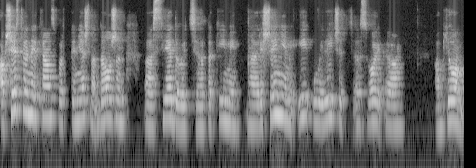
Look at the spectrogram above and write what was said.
общественный транспорт, конечно, должен э, следовать э, такими э, решениями и увеличить свой объем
